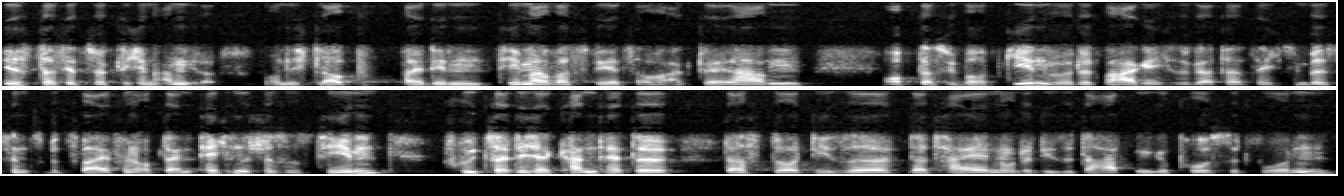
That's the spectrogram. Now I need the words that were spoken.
ist das jetzt wirklich ein Angriff? Und ich glaube, bei dem Thema, was wir jetzt auch aktuell haben, ob das überhaupt gehen würde, wage ich sogar tatsächlich ein bisschen zu bezweifeln, ob da ein technisches System frühzeitig erkannt hätte, dass dort diese Dateien oder diese Daten gepostet wurden.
